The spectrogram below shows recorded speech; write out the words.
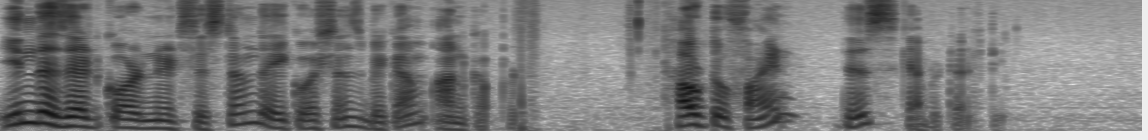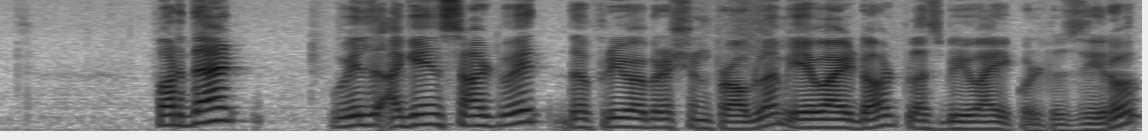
in the z coordinate system the equations become uncoupled. How to find this capital T? For that we will again start with the free vibration problem A y dot plus B y equal to 0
